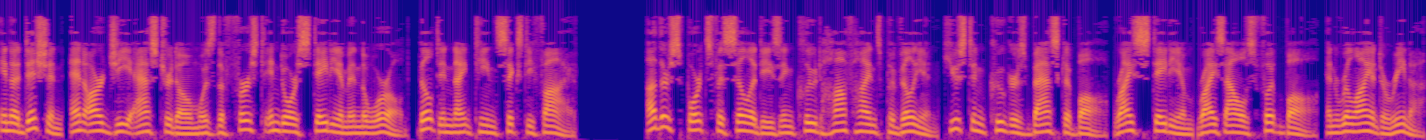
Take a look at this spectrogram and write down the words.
In addition, NRG Astrodome was the first indoor stadium in the world, built in 1965. Other sports facilities include Hofheinz Pavilion Houston Cougars basketball, Rice Stadium Rice Owls football, and Reliant Arena.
